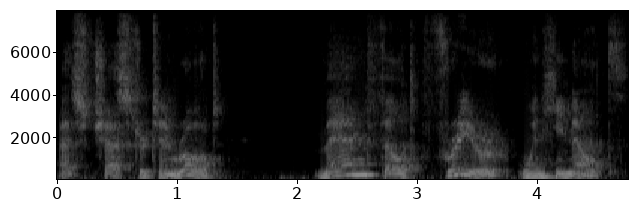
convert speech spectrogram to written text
As Chesterton wrote, man felt freer when he knelt.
